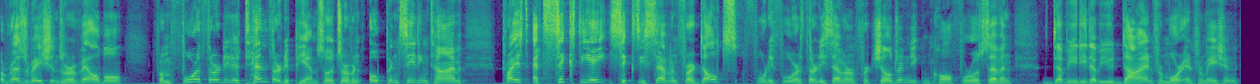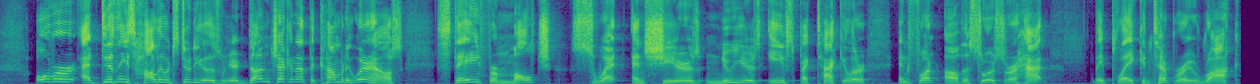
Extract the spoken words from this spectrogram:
Uh, reservations are available from 4:30 to 10:30 p.m. So it's sort of an open seating time, priced at 68.67 for adults, 44.37 for children. You can call 407 WDW Dine for more information. Over at Disney's Hollywood Studios, when you're done checking out the Comedy Warehouse, stay for Mulch, Sweat, and shears New Year's Eve spectacular in front of the Sorcerer Hat. They play contemporary rock,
